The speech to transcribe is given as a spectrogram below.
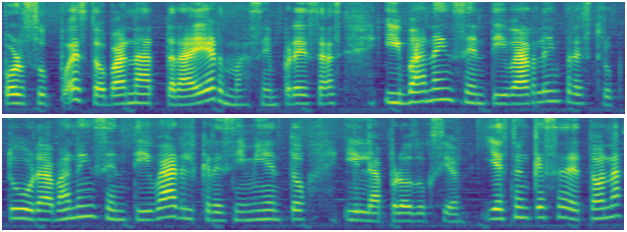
por supuesto, van a atraer más empresas y van a incentivar la infraestructura, van a incentivar el crecimiento y la producción producción. ¿Y esto en qué se detona?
